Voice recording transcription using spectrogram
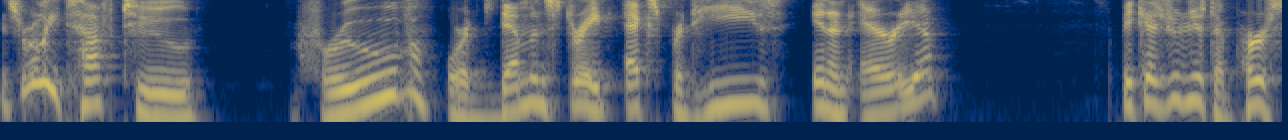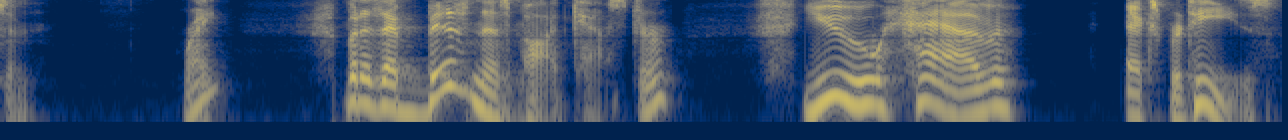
it's really tough to prove or demonstrate expertise in an area because you're just a person, right? But as a business podcaster, you have expertise.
